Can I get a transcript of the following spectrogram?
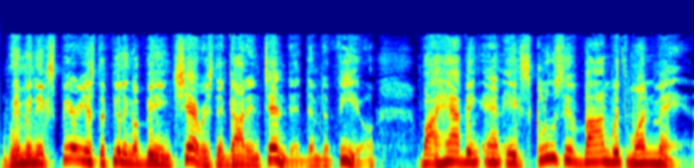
Women experience the feeling of being cherished that God intended them to feel by having an exclusive bond with one man.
